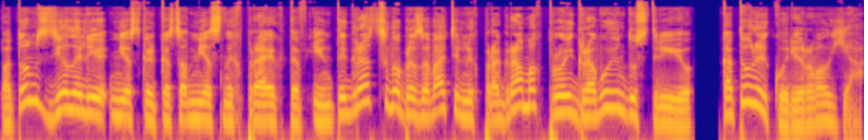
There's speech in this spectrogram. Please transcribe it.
Потом сделали несколько совместных проектов и интеграции в образовательных программах про игровую индустрию, которые курировал я.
